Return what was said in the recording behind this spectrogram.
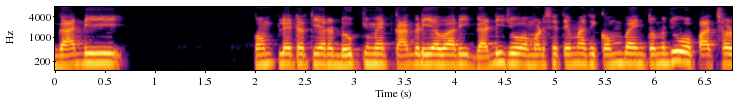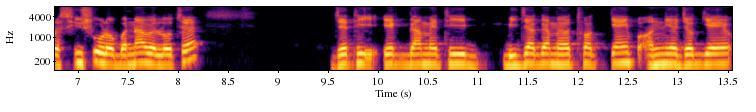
ગાડી કમ્પ્લેટ અત્યારે ડોક્યુમેન્ટ કાગળિયાવાળી ગાડી જોવા મળશે, તેમાંથી કમ્બાઈન તમે જુઓ, પાછળ શિશુડો બનાવેલો છે. જેથી એક ગામેથી બીજા ગામે અથવા ક્યાંય અન્ય જગ્યાએ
